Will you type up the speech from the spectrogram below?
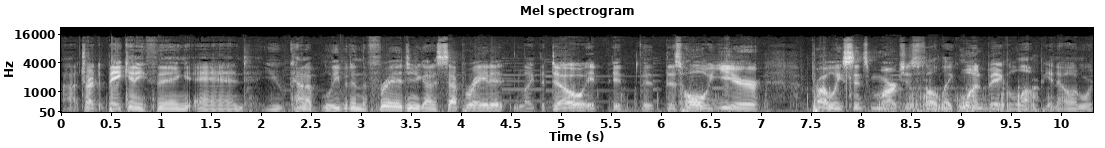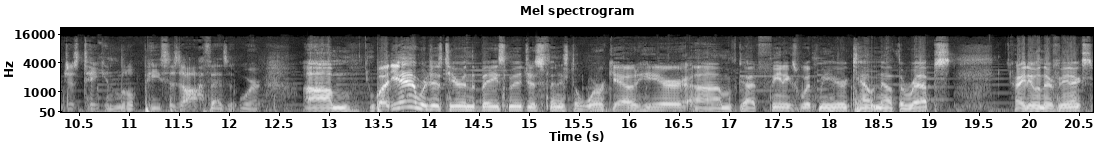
uh, tried to bake anything and you kind of leave it in the fridge and you got to separate it like the dough. It, it this whole year, probably since March, has felt like one big lump, you know, and we're just taking little pieces off, as it were. Um, but yeah, we're just here in the basement. Just finished a workout here. Um, got Phoenix with me here, counting out the reps. How you doing there, Phoenix?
